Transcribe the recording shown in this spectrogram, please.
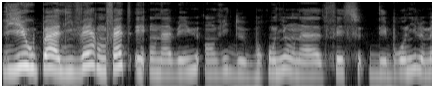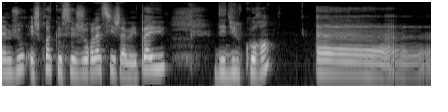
lié ou pas à l'hiver en fait, et on avait eu envie de brownie, on a fait des brownies le même jour, et je crois que ce jour-là, si j'avais pas eu d'édulcorant, euh,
